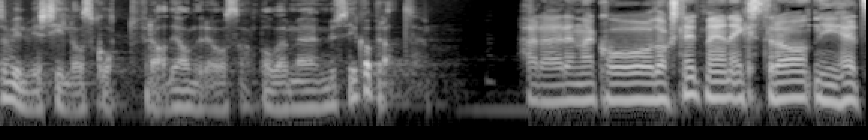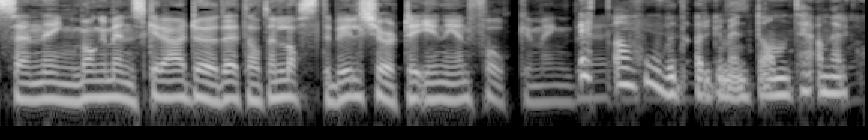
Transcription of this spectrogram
så vil vi skille oss godt fra de andre også, både med musikk og prat. Her er NRK Dagsnytt med en ekstra nyhetssending. Mange mennesker er døde etter at en lastebil kjørte inn i en folkemengde Et av hovedargumentene til NRK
